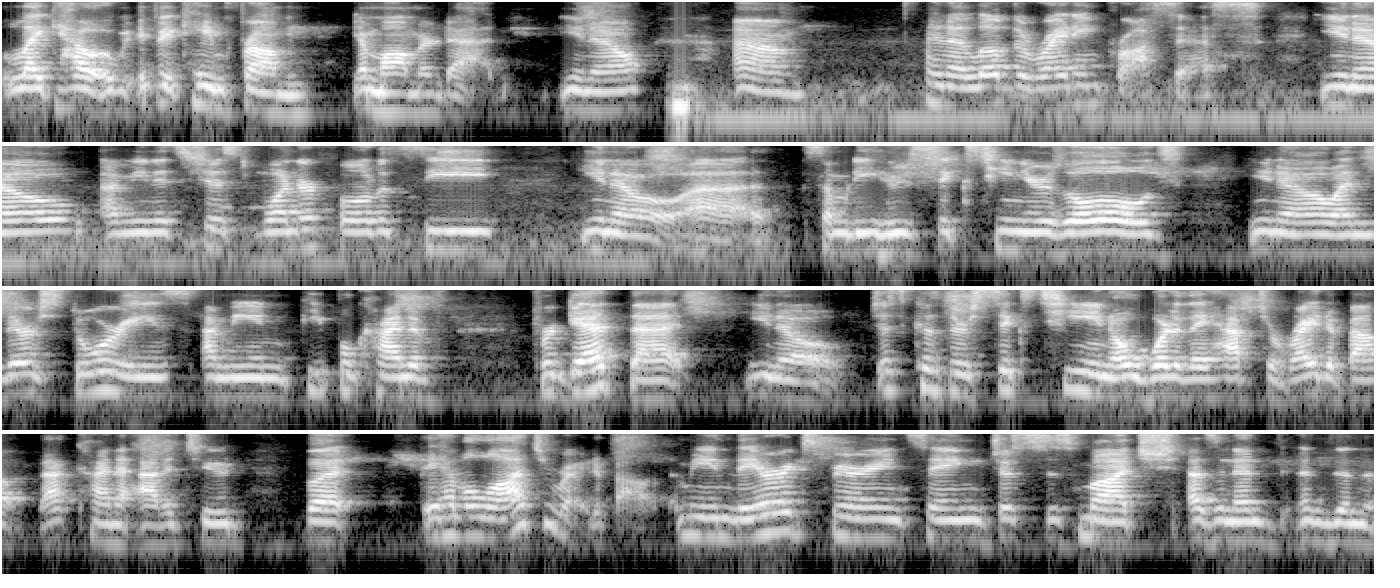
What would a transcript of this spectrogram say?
like how if it came from your mom or dad, you know? Mm-hmm. Um, and I love the writing process. You know, I mean, it's just wonderful to see, you know, uh, somebody who's 16 years old, you know, and their stories. I mean, people kind of forget that, you know, just because they're 16, oh, what do they have to write about? That kind of attitude. But they have a lot to write about. I mean, they're experiencing just as much as an, an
